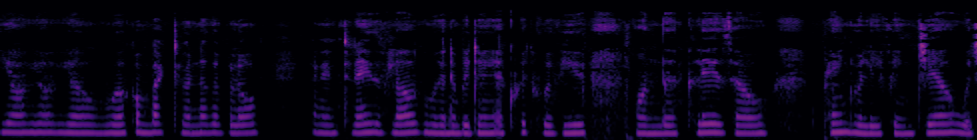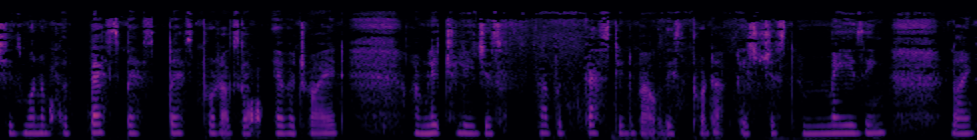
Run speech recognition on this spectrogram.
Yo, yo, yo, welcome back to another vlog. And in today's vlog, we're going to be doing a quick review on the Clearzal Pain Relieving Gel, which is one of the best, best, best products I've ever tried. I'm literally just flabbergasted about this product. It's just amazing. Like,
